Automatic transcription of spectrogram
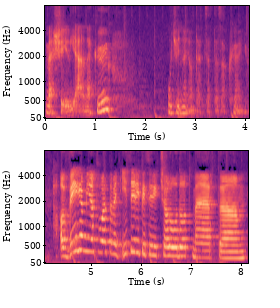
meséli el nekünk, úgyhogy nagyon tetszett ez a könyv. A vége miatt voltam egy iciri csalódott, mert um,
